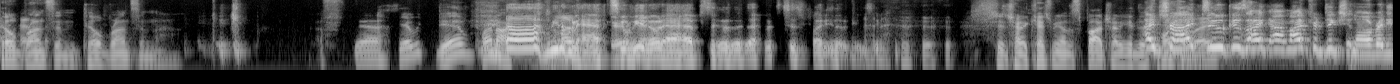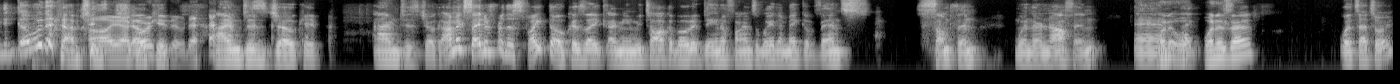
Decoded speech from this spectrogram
Till Brunson. Till Brunson. Yeah. Yeah. We, yeah. Why not? Ah, we don't have to. We don't have to. That was just funny though. 'cause Should try to catch me on the spot. Try to get this. I tried right? to because I got my prediction all ready to go with it. I'm just oh yeah, of course you joking. I'm just joking. I'm just joking. I'm excited for this fight though, because like I mean, we talk about it. Dana finds a way to make events something when they're nothing. And When, like, when is that? what's that? Sorry,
